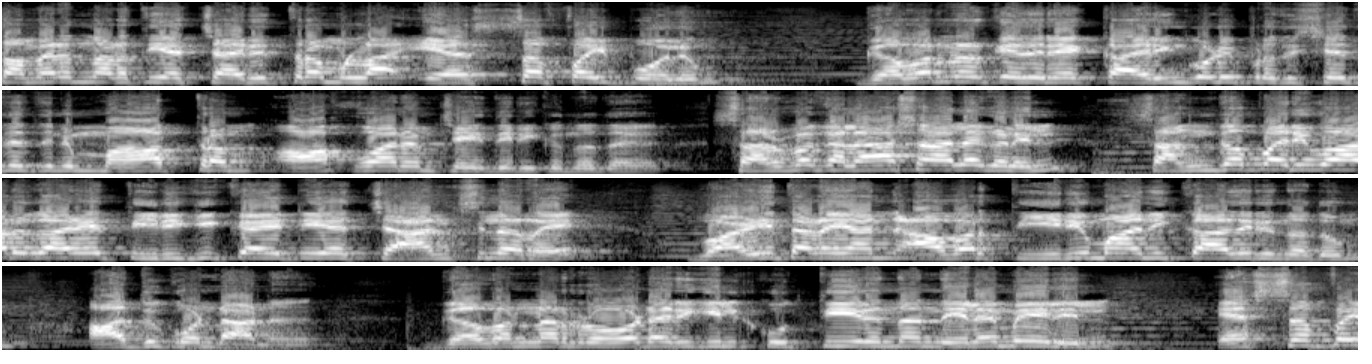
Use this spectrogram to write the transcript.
സമരം നടത്തിയ ചരിത്രമുള്ള എസ് എഫ് ഐ പോലും ഗവർണർക്കെതിരെ കരിങ്കൊടി പ്രതിഷേധത്തിന് മാത്രം ആഹ്വാനം ചെയ്തിരിക്കുന്നത്. സർവകലാശാലകളിൽ സംഘപരിവാറുകാരെ തിരികെ കയറ്റിയ ചാൻസലറെ വഴി തടയാൻ അവർ തീരുമാനിക്കാതിരുന്നതും അതുകൊണ്ടാണ്. ഗവർണർ റോഡരികിൽ കുത്തിയിരുന്ന നിലമേലിൽ എസ് എഫ് ഐ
